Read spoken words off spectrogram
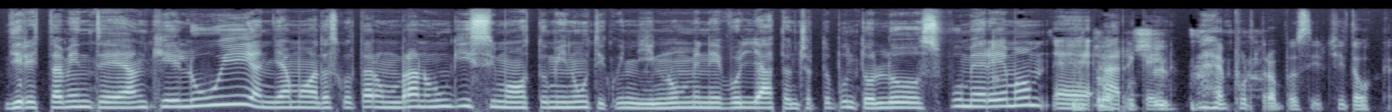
direttamente anche lui. Andiamo ad ascoltare un brano lunghissimo, 8 minuti, quindi non me ne vogliate. A un certo punto lo sfumeremo. È Purtroppo Hurricane. Eh, purtroppo sì, ci tocca.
